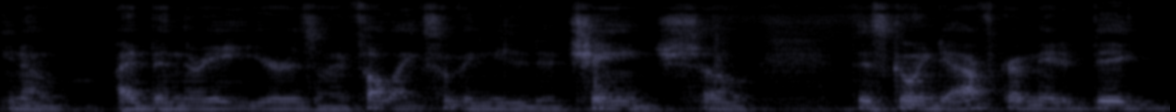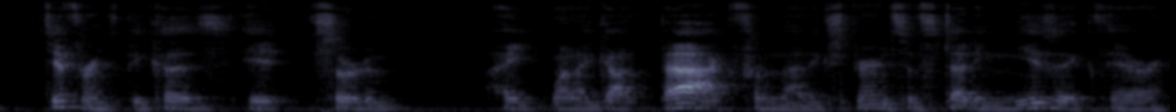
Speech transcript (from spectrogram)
you know, I'd been there eight years, and I felt like something needed to change. So, this going to Africa made a big difference because it sort of, I when I got back from that experience of studying music there,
